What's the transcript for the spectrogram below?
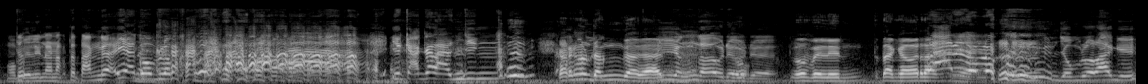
Ngobrolin anak tetangga, iya goblok. ya kagak anjing. Karena kan udah enggak kan. Iya enggak, udah udah. Ngomelin tetangga orang. Aduh goblok. Jomblo lagi.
